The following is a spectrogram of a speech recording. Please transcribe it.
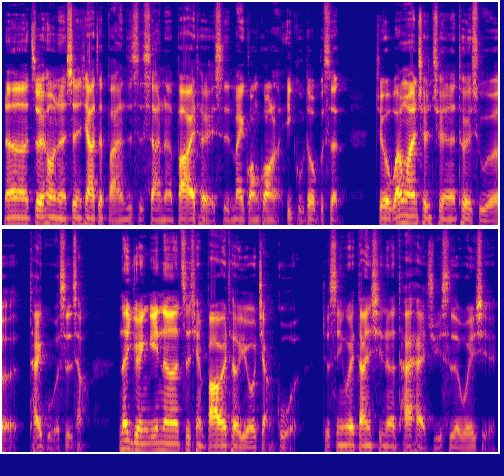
那最后呢，剩下这百分之十三呢，巴菲特也是卖光光了，一股都不剩，就完完全全的退出了台股的市场。那原因呢，之前巴菲特也有讲过，就是因为担心呢台海局势的威胁，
